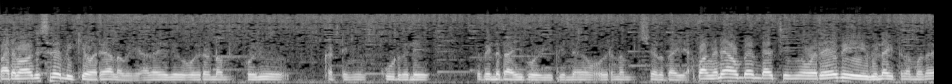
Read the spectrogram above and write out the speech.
പരമാവധി ശ്രമിക്കുക ഒരേ അളവിൽ അതായത് ഒരെണ്ണം ഒരു കട്ടിങ് കൂടുതൽ വലുതായി പോയി പിന്നെ ഒരെണ്ണം ചെറുതായി. അപ്പൊ അങ്ങനെ ആകുമ്പോൾ എന്താ വെച്ച് കഴിഞ്ഞാൽ ഒരേ വേവിലായിട്ട് നമ്മുടെ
